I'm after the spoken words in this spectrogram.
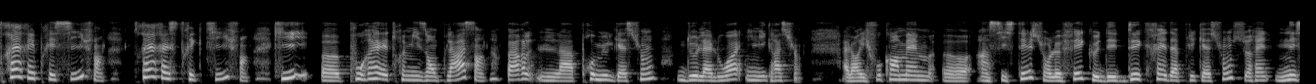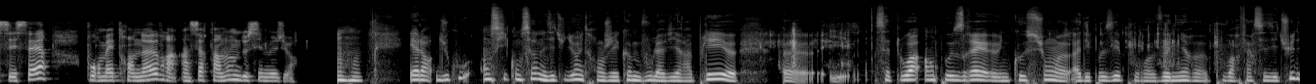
très répressif, très restrictif, qui euh, pourrait être mis en place par la promulgation de la loi immigration. Alors, il faut quand même euh, insister sur le fait que des décrets d'application seraient nécessaires pour mettre en œuvre un certain nombre de ces mesures. Mmh Et alors, du coup, en ce qui concerne les étudiants étrangers, comme vous l'aviez rappelé, euh, cette loi imposerait une caution à déposer pour venir pouvoir faire ses études.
